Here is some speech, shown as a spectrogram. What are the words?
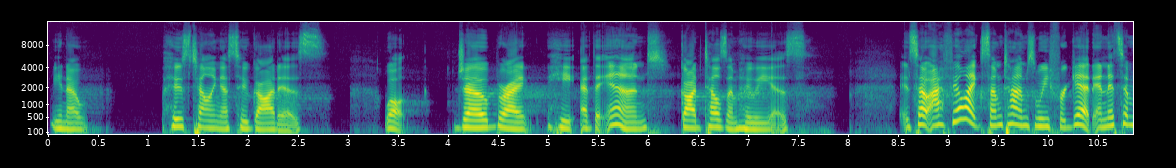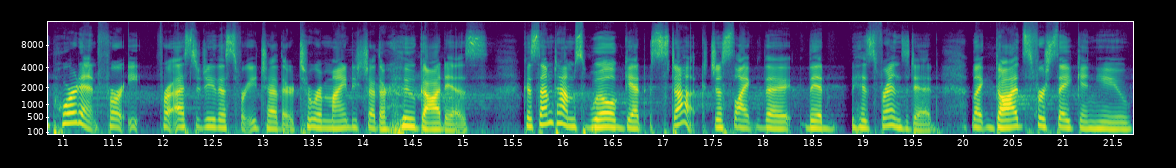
you know, who's telling us who God is? Well, Job, right? He at the end, God tells him who he is. And so I feel like sometimes we forget, and it's important for for us to do this for each other to remind each other who God is. Because sometimes we'll get stuck, just like the, the his friends did. Like God's forsaken you,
